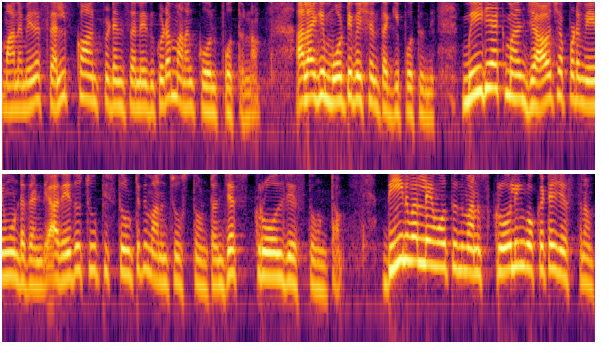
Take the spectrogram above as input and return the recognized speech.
మన మీద సెల్ఫ్ కాన్ఫిడెన్స్ అనేది కూడా మనం కోల్పోతున్నాం. అలాగే మోటివేషన్ తగ్గిపోతుంది. మీడియాకి మనం జాబ్ చెప్పడం ఏముండదండి? అదేదో చూపిస్తూ ఉంటుంది మనం చూస్తూ ఉంటాం. జస్ట్ స్క్రోల్ చేస్తూ ఉంటాం. దీనివల్ల ఏమవుతుంది? మనం స్క్రోలింగ్ ఒకటే చేస్తున్నాం.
